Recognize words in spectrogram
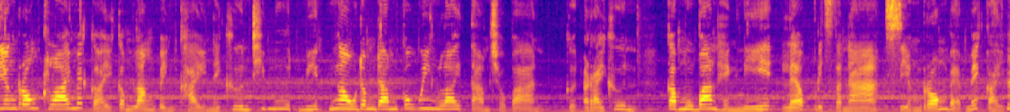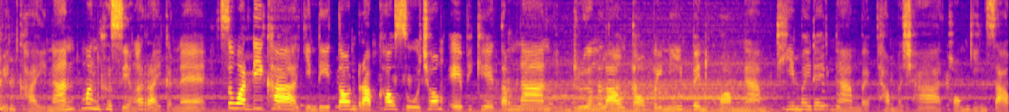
สียงร้องคล้ายแม่ไก่กำลังเบ่งไข่ในคืนที่มืดมิด เงาดำๆก็วิ่งไล่ตามชาวบ้าน เกิดอะไรขึ้น กับหมู่บ้านแห่งนี้แล้วปริศนาเสียงร้องแบบแม่ไก่เบ่งไข่นั้น มันคือเสียงอะไรกันแน่ สวัสดีค่ะ ยินดีต้อนรับเข้าสู่ช่อง APK ตำนาน เรื่องเล่าต่อไปนี้เป็นความงามที่ไม่ได้งามแบบธรรมชาติของหญิงสาว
